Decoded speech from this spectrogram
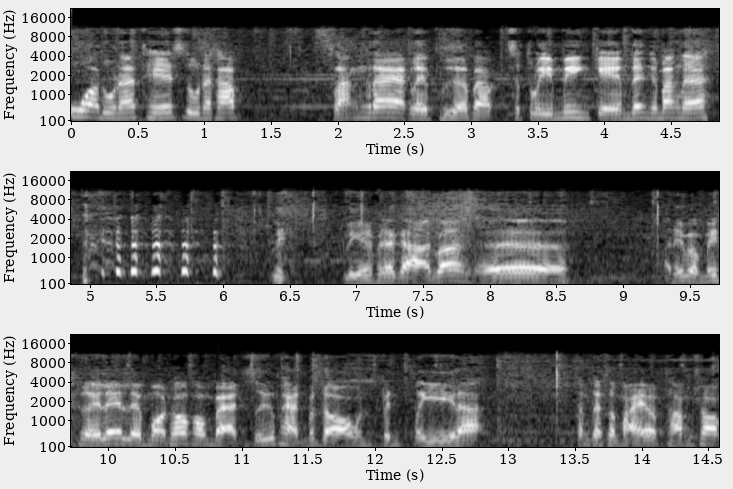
มั่วๆดูนะเทสดูนะครับ ครั้งแรกเลยเผื่อแบบสตรีมมิ่งเกมเล่นกันบ้างนะเปลี่ยนบรรยากาศบ้าง เออ อันนี้แบบไม่เคยเล่นเลย Mortal Kombat ซื้อแผ่นมาดองมันเป็นปีแล้ว ตั้งแต่สมัยแบบทำช่อง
